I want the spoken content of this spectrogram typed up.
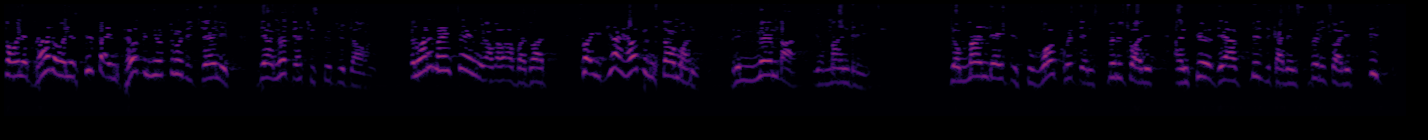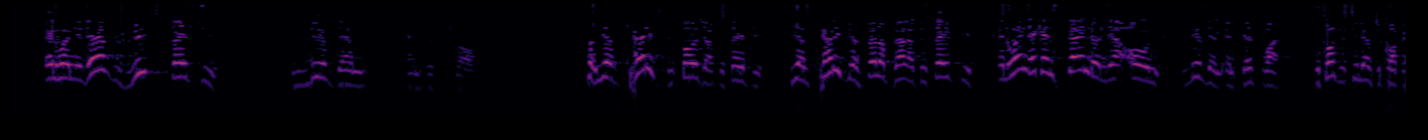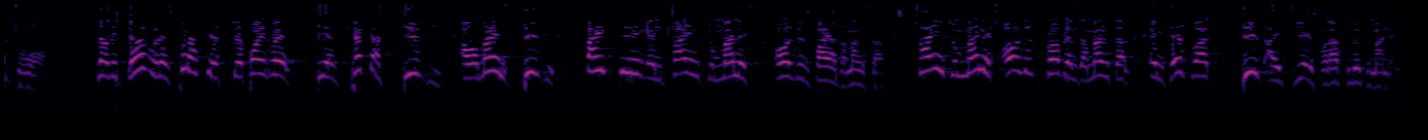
So when a brother or a sister is helping you through the journey, they are not there to shoot you down. And what am I saying about, about that? So if you're helping someone, remember your mandate. Your mandate is to walk with them spiritually until they are physically and spiritually fit. And when they have reached safety, leave them and withdraw. So you have carried the soldier to safety. You have carried your fellow brother to safety. And when they can stand on their own, leave them. And guess what? Because we still have to go back to war. Now the devil has put us here to a point where he has kept us busy, our minds busy, fighting and trying to manage all these fires amongst us, trying to manage all these problems amongst us. And guess what? His idea is for us to lose the mandate.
